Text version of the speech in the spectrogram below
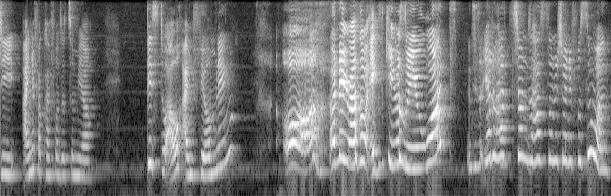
die eine Verkäuferin so zu mir, bist du auch ein Firmling? Oh! Und ich war so, excuse me, what? Und sie so, ja, du hast schon, du hast so eine schöne Frisur.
